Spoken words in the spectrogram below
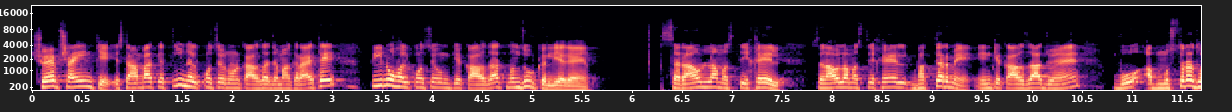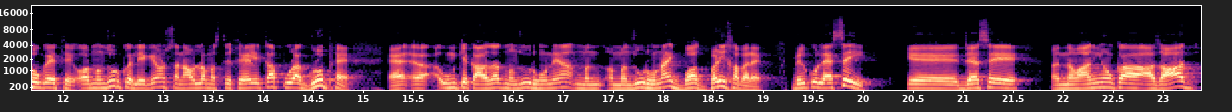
शुएब शाहीन के इस्लामाबाद के तीन हलकों से उन्होंने कागजात जमा कराए थे, तीनों हलकों से उनके कागजात मंजूर कर लिए गए हैं। सराउल्ला मस्ती खेल सनाउल्ला मस्ती खेल भक्कर में इनके कागजात जो हैं वो अब मुस्तरद हो गए थे और मंजूर कर लिए गए और सनाउल्ला मस्ती खेल का पूरा ग्रुप है। उनके कागजात मंजूर होने, मंजूर होना एक बहुत बड़ी खबर है। बिल्कुल ऐसे ही कि जैसे नवानियों का आज़ाद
